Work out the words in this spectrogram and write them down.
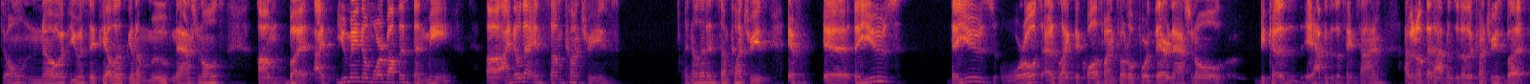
don't know if USAPL is gonna move nationals, um, but I you may know more about this than me. Uh, I know that in some countries, I know that in some countries, if uh, they use they use worlds as like the qualifying total for their national because it happens at the same time. I don't know if that happens in other countries, but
